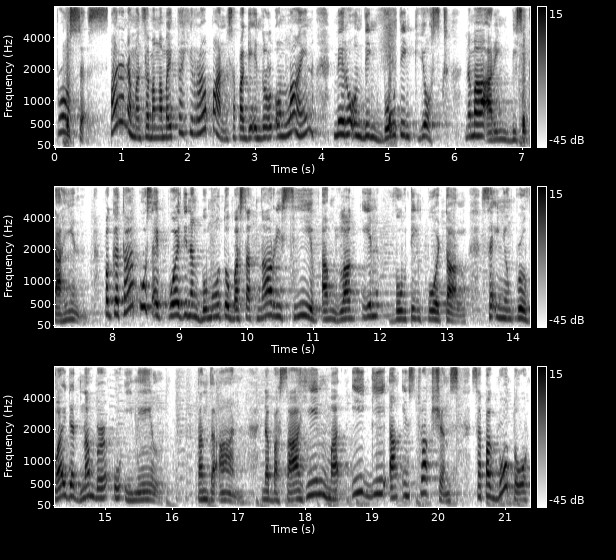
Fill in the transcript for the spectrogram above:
process. Para naman sa mga may kahirapan sa pag enroll online, mayroon ding voting kiosk na maaaring bisitahin. Pagkatapos ay pwede nang bumoto basta't na-receive ang login voting portal sa inyong provided number o email. Tandaan na basahing maigi ang instructions sa pagboto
